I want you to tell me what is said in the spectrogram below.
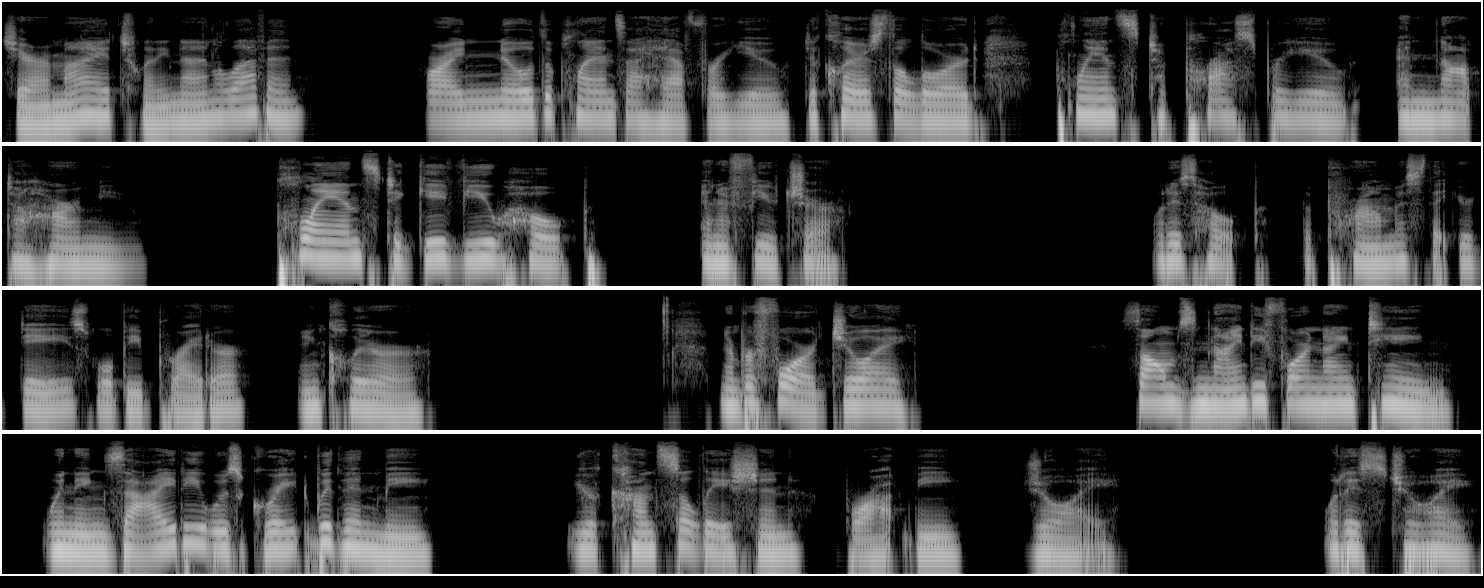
Jeremiah 29 11. For I know the plans I have for you, declares the Lord plans to prosper you and not to harm you, plans to give you hope and a future. What is hope? The promise that your days will be brighter and clearer. Number four, joy. Psalms 94 19. When anxiety was great within me, your consolation brought me joy. What is joy?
